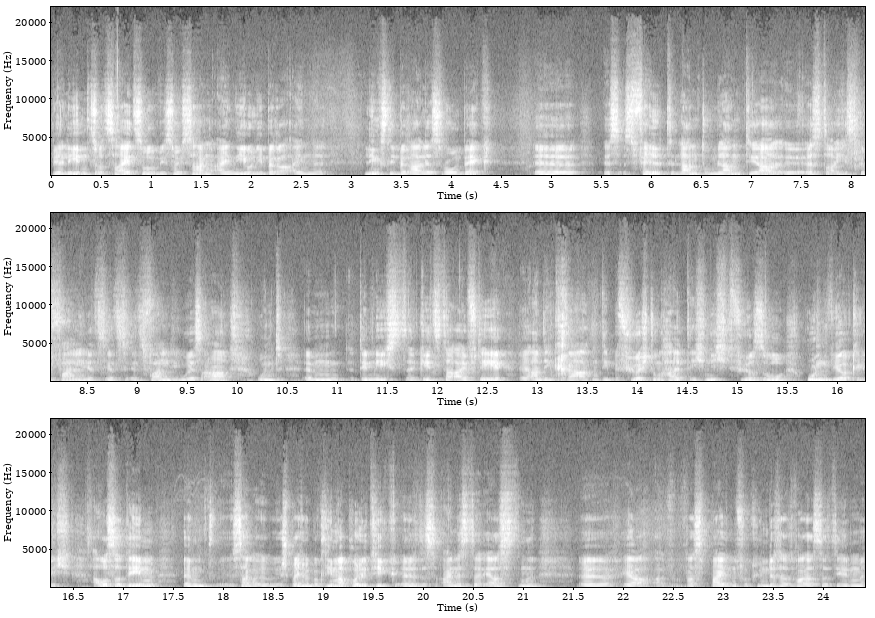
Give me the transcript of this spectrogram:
wir erleben zurzeit so, wie soll ich sagen, ein neoliberal, ein äh, linksliberales Rollback. Äh, es, es fällt Land um Land, ja. Äh, Österreich ist gefallen, jetzt, jetzt, jetzt fallen die USA und ähm, demnächst geht es der AfD äh, an den Kragen. Die Befürchtung halte ich nicht für so unwirklich. Außerdem ähm, sagen, wir sprechen wir über Klimapolitik, äh, das ist eines der ersten äh, ja, was Biden verkündet hat, war, dass er dem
